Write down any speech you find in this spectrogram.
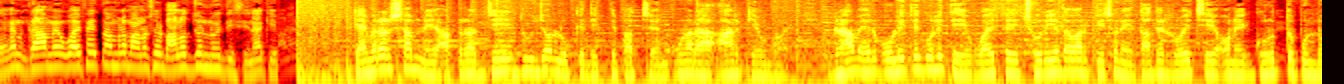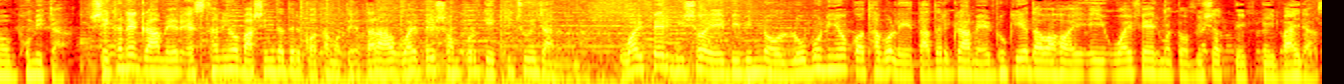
দেখেন, গ্রামে ওয়াইফাই তো আমরা মানুষের ভালোর জন্যই দিছি, নাকি? ক্যামেরার সামনে আপনারা যে দুইজন লোককে দেখতে পাচ্ছেন, ওনারা আর কেউ নয়। গ্রামের অলিতে গলিতে ওয়াইফাই ছড়িয়ে দেওয়ার পিছনে তাদের রয়েছে অনেক গুরুত্বপূর্ণ ভূমিকা। সেখানে গ্রামের স্থানীয় বাসিন্দাদের কথা মতে, তারা ওয়াইফাই সম্পর্কে কিছুই জানেন না। ওয়াইফাইয়ের বিষয়ে বিভিন্ন লোভনীয় কথা বলে তাদের গ্রামে ঢুকিয়ে দেওয়া হয় এই ওয়াইফাইয়ের মতো বিষাক্ত একটি ভাইরাস।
